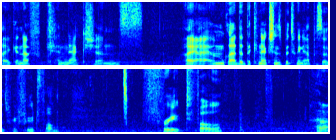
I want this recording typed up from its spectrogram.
like enough connections. I, I I'm glad that the connections between episodes were fruitful. Fruitful.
